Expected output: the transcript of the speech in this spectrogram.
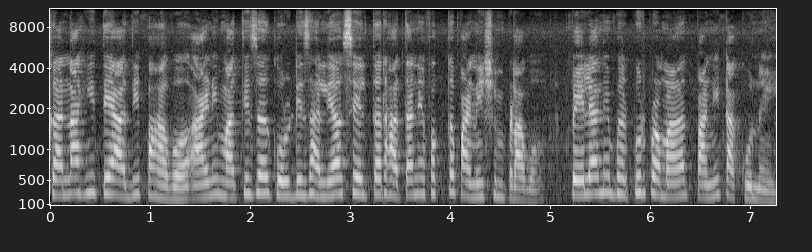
का नाही ते आधी पाहावं आणि माती जर कोरडी झाली असेल तर हाताने फक्त पाणी शिंपडावं. पेल्याने भरपूर प्रमाणात पाणी टाकू नये.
